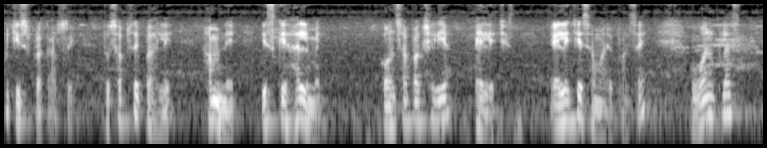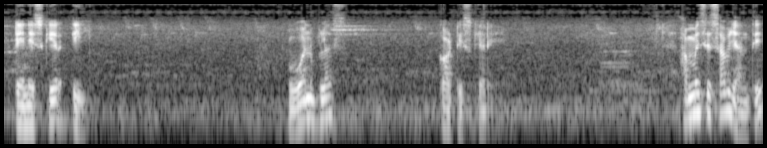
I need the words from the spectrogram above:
कुछ इस प्रकार से। तो सबसे पहले हमने इसके हल में कौन सा पक्ष लिया? L H S L H S हमारे पास है one plus tan square A one plus cot square A हम में से सब जानते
